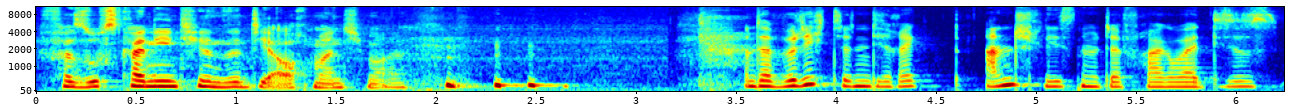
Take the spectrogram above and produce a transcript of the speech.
Versuchskaninchen sind die auch manchmal. Und da würde ich dann direkt anschließen mit der Frage, weil dieses,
